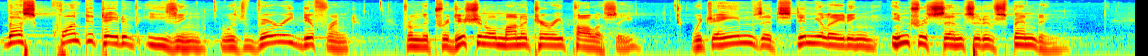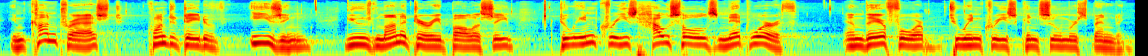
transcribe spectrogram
Thus, quantitative easing was very different from the traditional monetary policy, which aims at stimulating interest sensitive spending. In contrast, quantitative easing used monetary policy to increase households' net worth and therefore to increase consumer spending.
